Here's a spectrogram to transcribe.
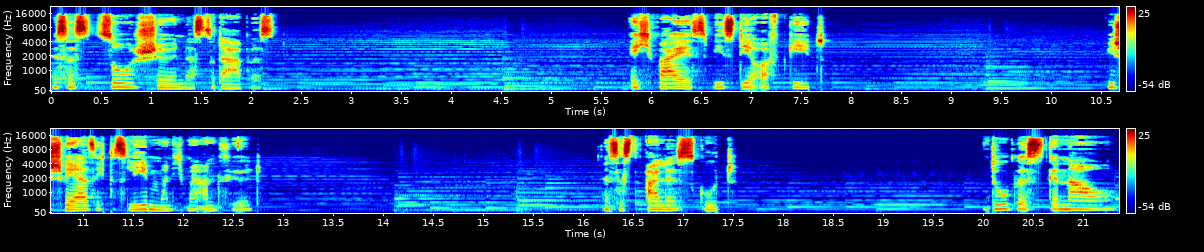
Es ist so schön, dass du da bist. Ich weiß, wie es dir oft geht, wie schwer sich das Leben manchmal anfühlt. Es ist alles gut. Du bist genau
